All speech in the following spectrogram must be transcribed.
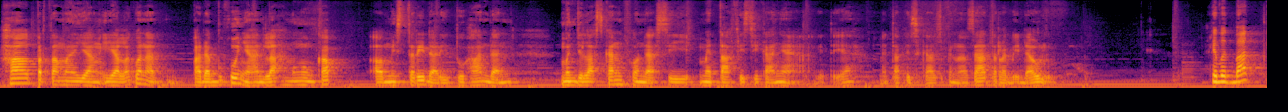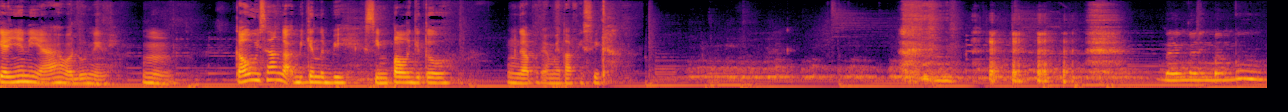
hal pertama yang ia lakukan pada bukunya adalah mengungkap uh, misteri dari Tuhan dan menjelaskan fondasi metafisikanya gitu ya. Metafisika Spinoza terlebih dahulu. Ribet banget kayaknya nih ya, waduh nih. Hmm. Kamu bisa nggak bikin lebih simple gitu, nggak pakai metafisika? Baling-baling bambu.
